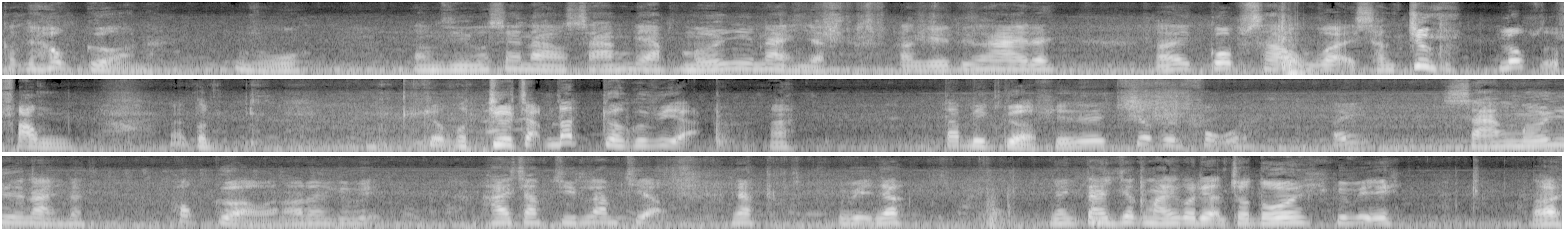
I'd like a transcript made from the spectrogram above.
các cái hốc cửa này. Ủa, Làm gì có xe nào sáng đẹp mới như này nhỉ? Hàng ghế thứ hai đây. Đấy cốp sau cũng vậy sáng trưng. Lốp dự phòng. Đấy, còn chưa còn chưa chạm đất cơ quý vị ạ. À, Ta bị cửa phía trước bên phụ này. Đấy sáng mới như thế này đây. Hốc cửa của nó đây quý vị. 295 triệu. Nha quý vị nhá. Nhanh tay chiếc máy gọi điện cho tôi quý vị. Đây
